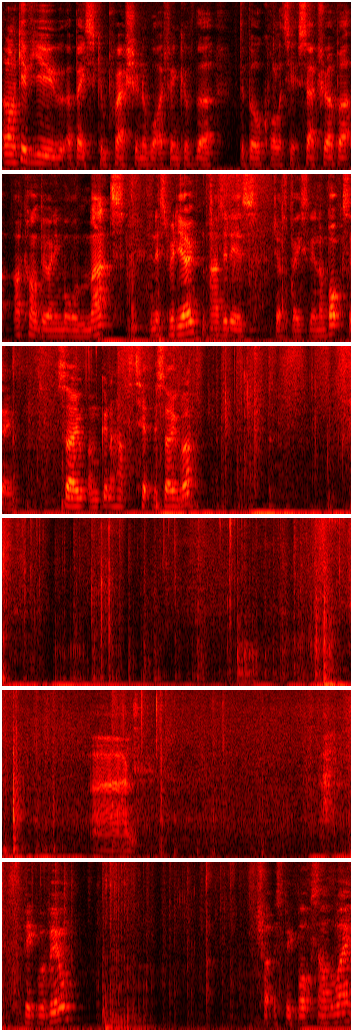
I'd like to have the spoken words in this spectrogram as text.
and I'll give you a basic impression of what I think of the the build quality, etc. But I can't do any more than that in this video, as it is just basically an unboxing. So I'm going to have to tip this over. And big reveal. Chuck this big box out of the way.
